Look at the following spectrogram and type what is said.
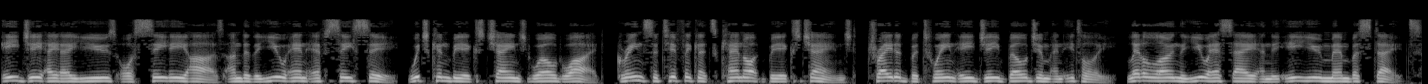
e.g. AAUs or CERs under the UNFCCC, which can be exchanged worldwide, green certificates cannot be exchanged, traded between e.g. Belgium and Italy, let alone the USA and the EU member states.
